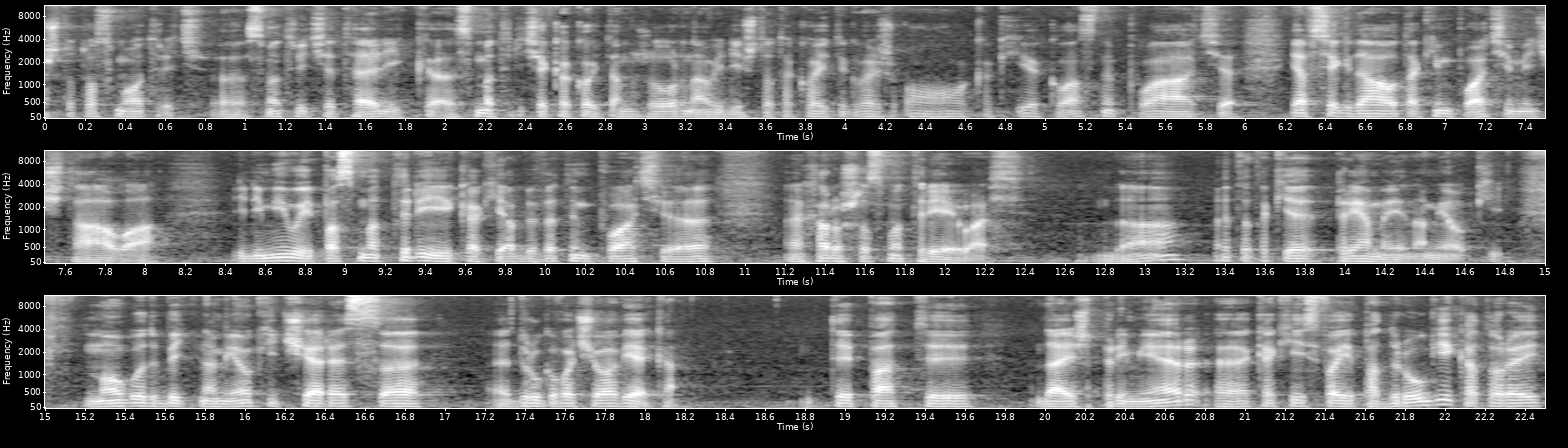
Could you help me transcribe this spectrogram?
что-то смотреть. Э, Смотрите телек, э, смотрите какой там журнал или что такое, и ты говоришь, о, какие классные платья, я всегда о таким платье мечтала. Или, милый, посмотри, как я бы в этом платье э, хорошо смотрелась. Да? Это такие прямые намеки. Могут быть намеки через э, другого человека. Типа ты даешь пример, э, какие своей подруги, которой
